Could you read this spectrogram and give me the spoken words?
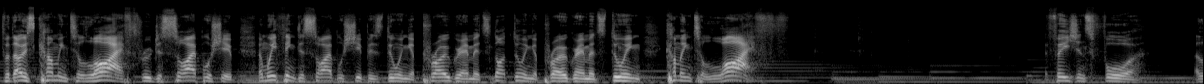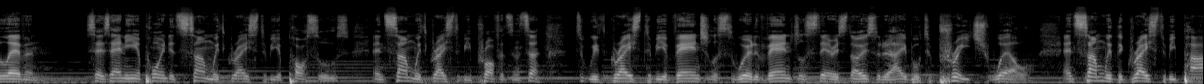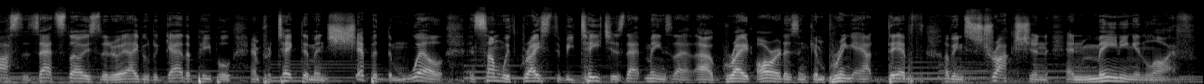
for those coming to life through discipleship. And we think discipleship is doing a program. It's not doing a program, it's doing coming to life. Ephesians 4 11 says, And he appointed some with grace to be apostles, and some with grace to be prophets, and some with grace to be evangelists. The word evangelist there is those that are able to preach well, and some with the grace to be pastors. That's those that are able to gather people and protect them and shepherd them well, and some with grace to be teachers. That means they are great orators and can bring out depth of instruction and meaning in life.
